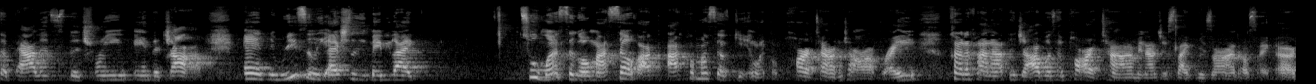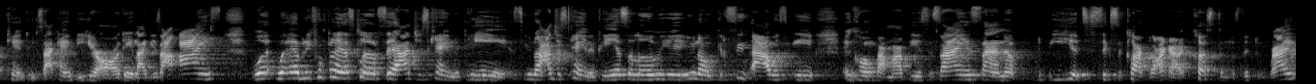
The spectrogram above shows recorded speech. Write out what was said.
to balance the dream and the job. And recently, actually, maybe like two months ago myself, I, I caught myself getting like a part-time job, right? Kind of found out the job wasn't part-time and I just like resigned. I was like, uh, I can't do this. I can't be here all day like this. I, I ain't, what, what Ebony from Players Club said, I just came to dance. You know, I just came to dance a little bit, you know, get a few hours in and go about my business. I ain't signed up to be here till six o'clock. I got customers to do, right?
